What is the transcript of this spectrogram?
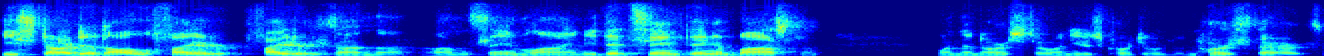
he started all the fighter, fighters on the on the same line. He did the same thing in Boston when the North Star when he was coaching with the North Stars.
